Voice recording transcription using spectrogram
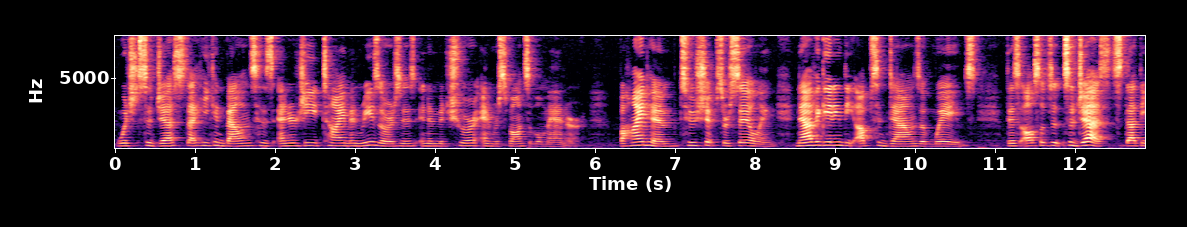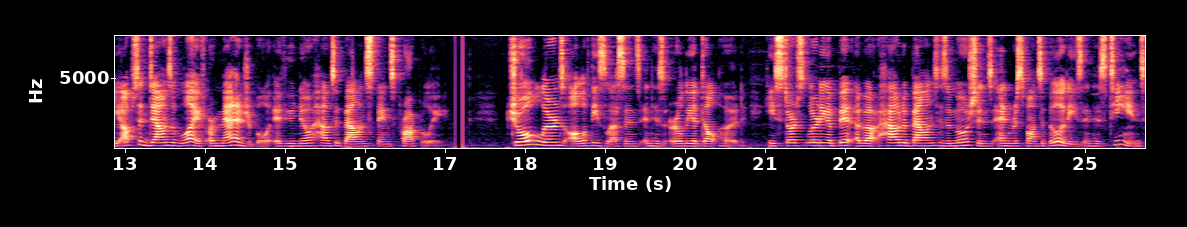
which suggests that he can balance his energy, time, and resources in a mature and responsible manner. Behind him, two ships are sailing, navigating the ups and downs of waves. This also t- suggests that the ups and downs of life are manageable if you know how to balance things properly. Joel learns all of these lessons in his early adulthood. He starts learning a bit about how to balance his emotions and responsibilities in his teens,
